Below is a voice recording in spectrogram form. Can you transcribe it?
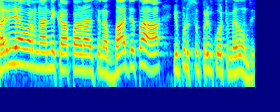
పర్యావరణాన్ని కాపాడాల్సిన బాధ్యత ఇప్పుడు సుప్రీంకోర్టు మీద ఉంది.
